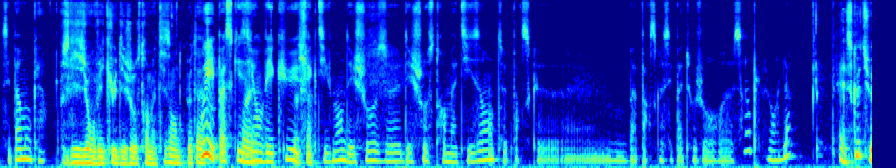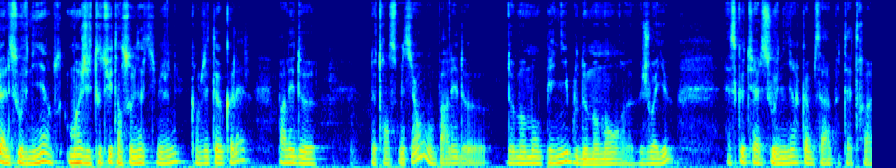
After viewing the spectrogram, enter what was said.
C'est pas mon cas. Parce qu'ils y ont vécu des choses traumatisantes, peut-être Oui, parce qu'ils y ont vécu, effectivement, des choses, des choses traumatisantes, parce que bah parce que c'est pas toujours euh, simple, loin de là. Est-ce que tu as le souvenir Moi, j'ai tout de suite un souvenir qui m'est venu quand j'étais au collège. Parler de, de transmission, on parlait de, de moments pénibles ou de moments euh, joyeux. Est-ce que tu as le souvenir, comme ça, peut-être euh,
